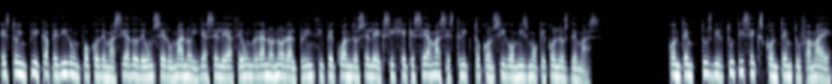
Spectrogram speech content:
Esto implica pedir un poco demasiado de un ser humano y ya se le hace un gran honor al príncipe cuando se le exige que sea más estricto consigo mismo que con los demás. Contemptus virtutis ex contemptu famae,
